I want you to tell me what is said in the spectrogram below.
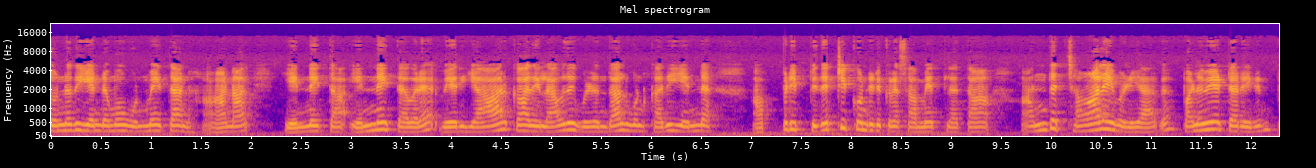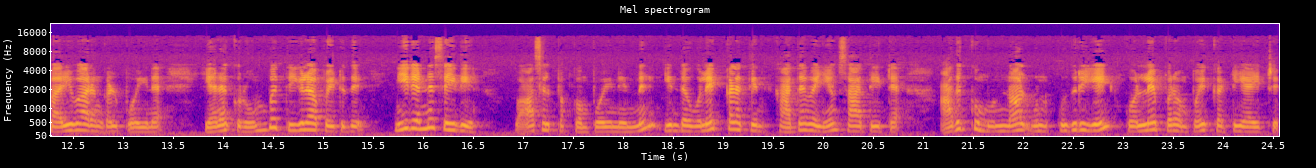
சொன்னது என்னமோ உண்மைதான். ஆனால் என்னை தா என்னை தவிர வேறு யார் காதிலாவது விழுந்தால் உன் கதி என்ன? அப்படி பிதற்றி கொண்டிருக்கிற சமயத்துல தான் அந்த சாலை வழியாக பழுவேட்டரையரின் பரிவாரங்கள் போயின. எனக்கு ரொம்ப திகிலா போயிட்டுது. நீர் என்ன செய்தீர்? வாசல் பக்கம் போய் நின்று இந்த உலைக்களத்தின் கதவையும் சாத்திட்ட அதுக்கு முன்னால் உன் குதிரையை கொல்லைப்புறம் போய் கட்டியாயிற்று.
